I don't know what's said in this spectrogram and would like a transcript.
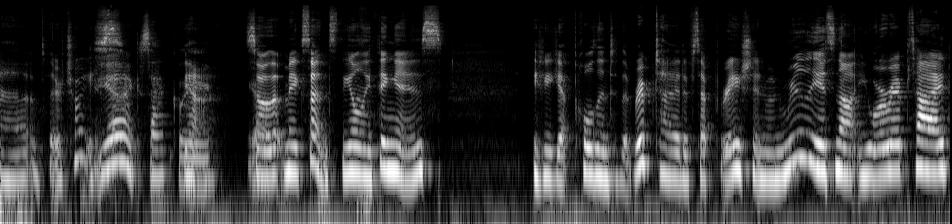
uh, of their choice. yeah, exactly. Yeah. So that makes sense. The only thing is, if you get pulled into the riptide of separation when really it's not your riptide,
